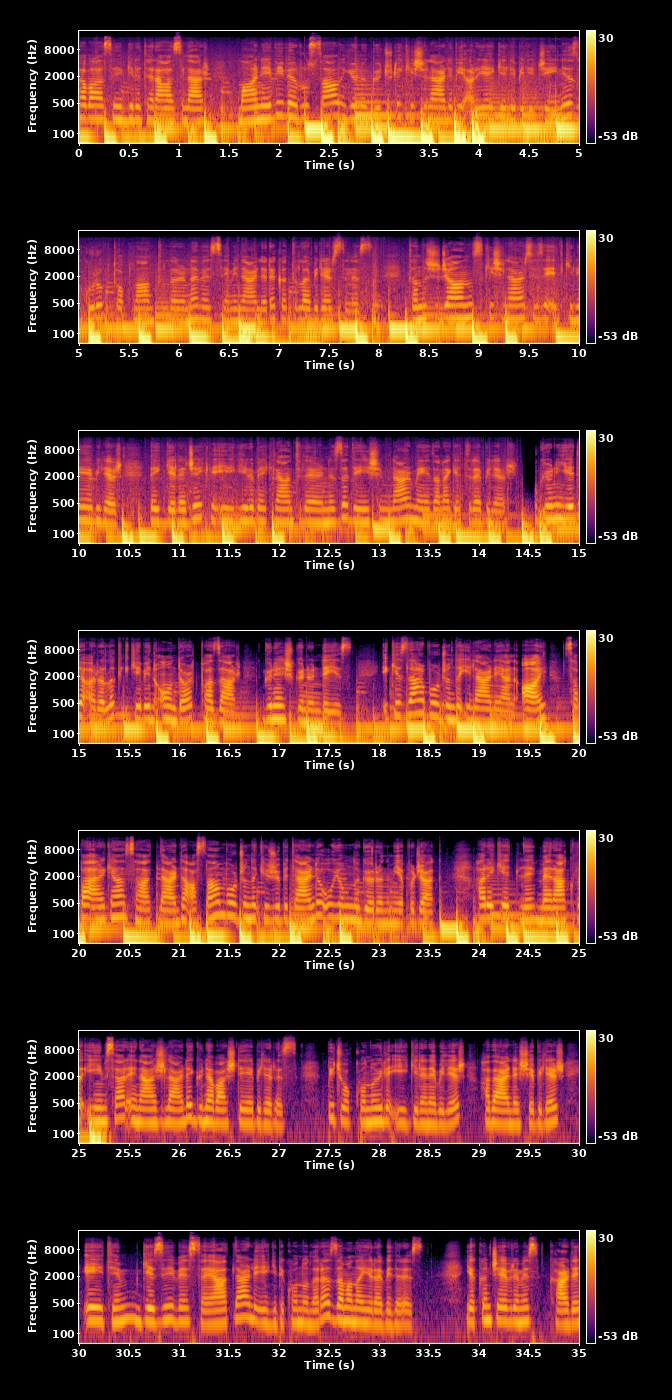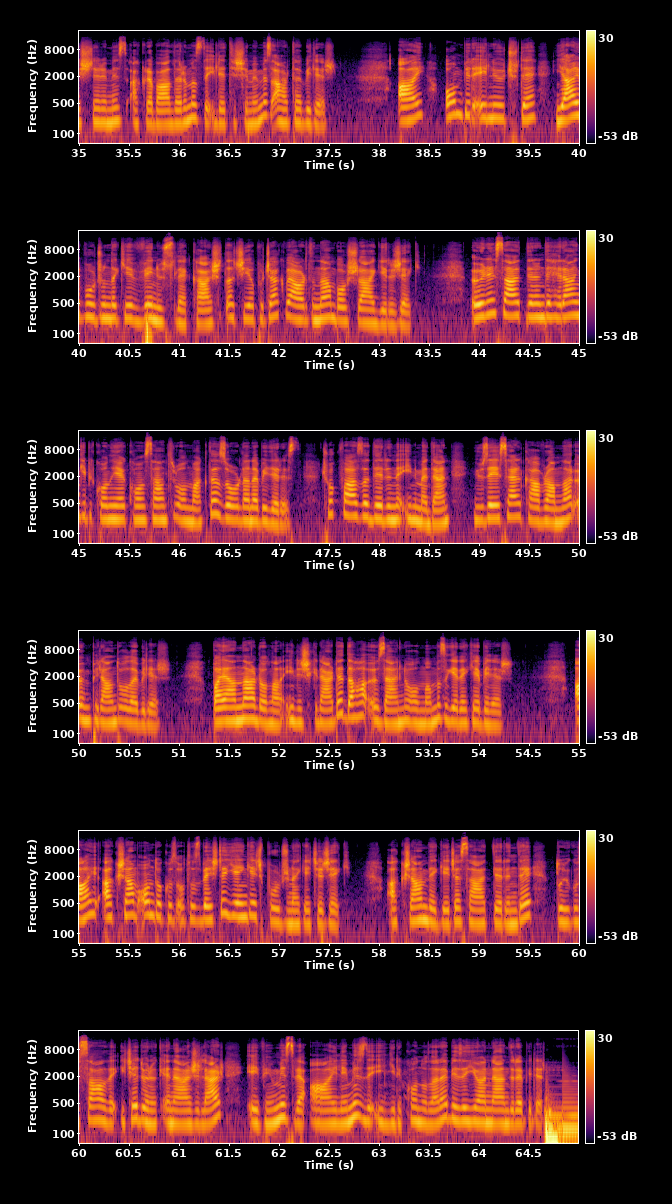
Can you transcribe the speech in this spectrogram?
Merhaba sevgili teraziler. Manevi ve ruhsal yönü güçlü kişilerle bir araya gelebileceğiniz grup toplantılarına ve seminerlere katılabilirsiniz. Tanışacağınız kişiler sizi etkileyebilir ve gelecekle ilgili beklentilerinizde değişimler meydana getirebilir. Bugün 7 Aralık 2014 Pazar, Güneş günündeyiz. İkizler Burcu'nda ilerleyen ay, sabah erken saatlerde Aslan Burcu'ndaki Jüpiter'le uyumlu görünüm yapacak. Hareketli, meraklı, iyimser enerjilerle güne başlayabiliriz. Birçok konuyla ilgilenebilir, haberleşebilir, eğitim, gezi ve seyahatlerle ilgili konulara zaman ayırabiliriz. Yakın çevremiz, kardeşlerimiz, akrabalarımızla iletişimimiz artabilir. Ay 11.53'te Yay burcundaki Venüs'le karşıt açı yapacak ve ardından boşluğa girecek. Öğle saatlerinde herhangi bir konuya konsantre olmakta zorlanabiliriz. Çok fazla derine inmeden yüzeysel kavramlar ön planda olabilir. Bayanlarla olan ilişkilerde daha özenli olmamız gerekebilir. Ay akşam 19.35'te Yengeç burcuna geçecek. Akşam ve gece saatlerinde duygusal ve içe dönük enerjiler evimiz ve ailemizle ilgili konulara bizi yönlendirebilir.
